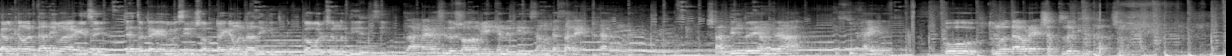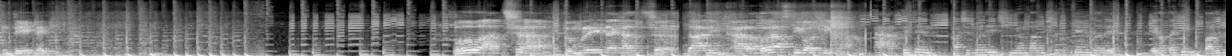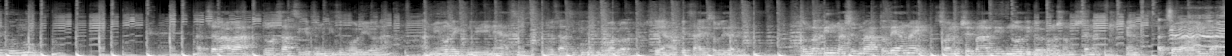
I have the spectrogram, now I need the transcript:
কালকে আমার দাদি মারা গেছে। যত টাকা লইছি সব টাকা আমার দাদি কিন্তু কবরের জন্য দিয়ে দিছি যা টাকা ছিল সব আমি এখানে দিয়ে দিছি আমার কাছে আর। সাত দিন ধরে আমরা কিছু খাইনি ও তোমরা তো আবার এক সপ্তাহ ধরে কিছু খাচ্ছ না। কিন্তু এইটা কি? ও আচ্ছা তোমরা এটা খাচ্ছ। ডালিম খারাপ তো আজকে গল্পি আপনি দেন পাশের বাড়ি সীমা বাবির সাথে প্রেম করে এ কথা কি বাবিকে বলব? আচ্ছা বাবা তোমার চাষিকে তুমি কিছু বলিও না। আমি অনেক ঋণে আছি তোমার চাষিকে যদি বলো সে আমাকে চাই চলে যাবে। তোমরা তিন মাসের বা তো দেওয়া নাই, ছয় মাসের বা দিন দিলেও কোনো সমস্যা নাই। কেন? আচ্ছা আমি যাচ্ছি।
